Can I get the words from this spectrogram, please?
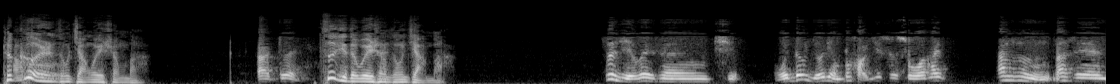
他个人总讲卫生吧？啊，对，自己的卫生总讲吧？自己卫生其我都有点不好意思说他。但是那些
